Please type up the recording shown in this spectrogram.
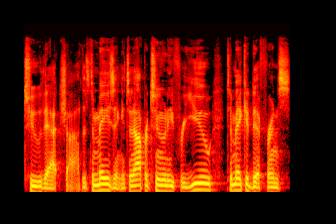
to that child. It's amazing. It's an opportunity for you to make a difference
